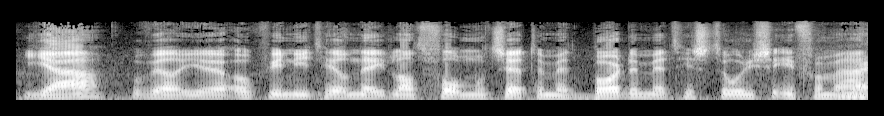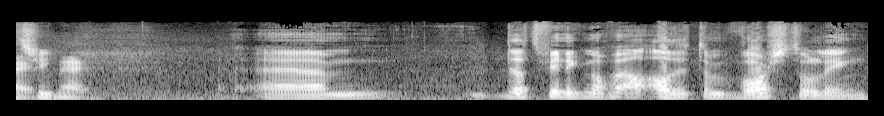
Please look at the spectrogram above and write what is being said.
Ja, hoewel je ook weer niet heel Nederland vol moet zetten met borden met historische informatie. Nee, nee. Ehm, dat vind ik nog wel altijd een worsteling.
